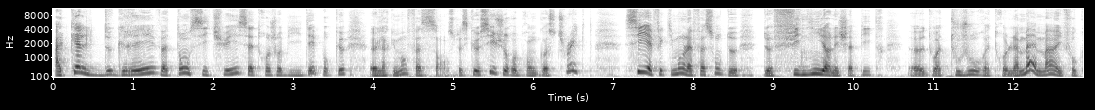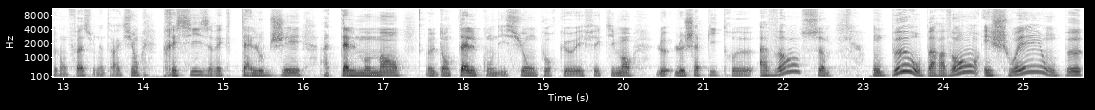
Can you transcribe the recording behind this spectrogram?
À quel degré va-t-on situer cette rejouabilité pour que euh, l'argument fasse sens? Parce que si je reprends Ghost si effectivement la façon de, de finir les chapitres euh, doit toujours être la même. Hein. Il faut que l'on fasse une interaction précise avec tel objet à tel moment, euh, dans telles conditions, pour que effectivement le, chapitre euh, avance. On peut auparavant échouer, on peut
